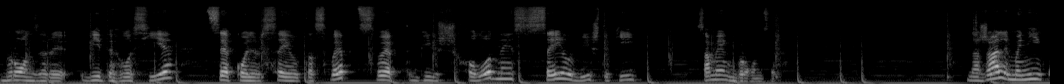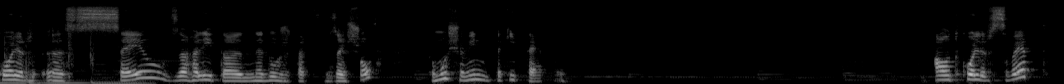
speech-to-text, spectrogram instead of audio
бронзери від Glossier. Це колір Sail та Swept. Swept більш холодний, Sail більш такий, саме як бронзер. На жаль, мені колір е, Sail взагалі-то не дуже так зайшов, тому що він такий теплий. А от колір Swept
